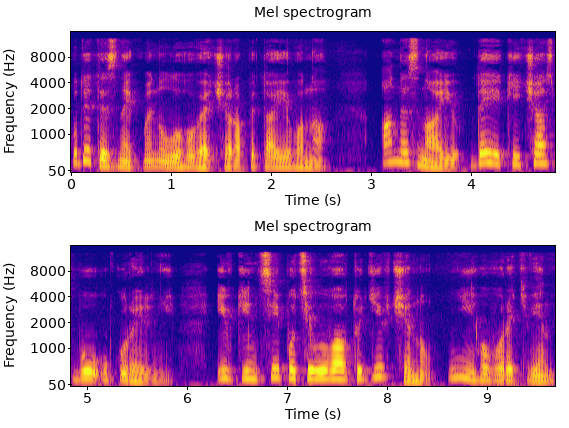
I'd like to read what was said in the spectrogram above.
Куди ти зник минулого вечора? питає вона. А не знаю, деякий час був у курильні. І в кінці поцілував ту дівчину? Ні, говорить він.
